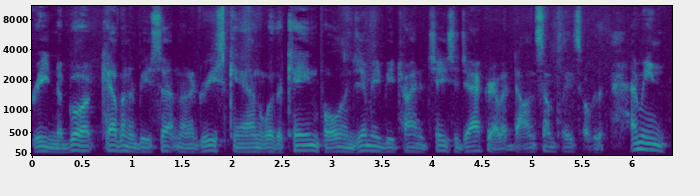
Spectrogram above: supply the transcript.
reading a book. Kevin would be sitting on a grease can with a cane pole, and Jimmy would be trying to chase a jackrabbit down someplace over there. I mean,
